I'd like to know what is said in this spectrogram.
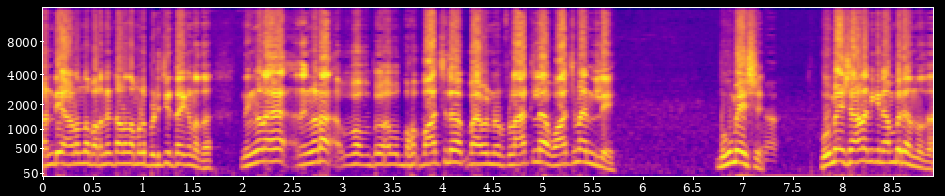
വണ്ടിയാണെന്ന് പറഞ്ഞിട്ടാണ് നമ്മൾ പിടിച്ചിട്ടേക്കുന്നത് നിങ്ങളെ നിങ്ങളുടെ വാച്ചിലെ ഫ്ലാറ്റിലെ വാച്ച്മാൻ ഇല്ലേ? ഭൂമേഷ്. ഭൂമേഷ് ആണ് എനിക്ക് നമ്പർ തന്നത്.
